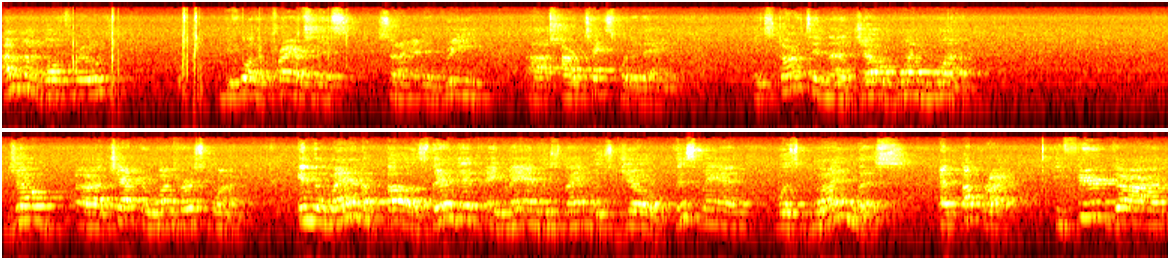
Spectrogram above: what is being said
I'm going to go through before the prayer for this sermon and read uh, our text for today. It starts in uh, Job 1.1. Job uh, chapter 1 verse 1. In the land of Uz there lived a man whose name was Job. This man was blameless and upright. He feared God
